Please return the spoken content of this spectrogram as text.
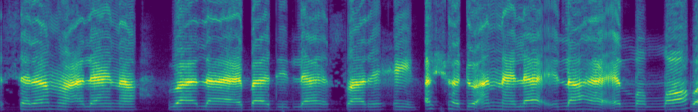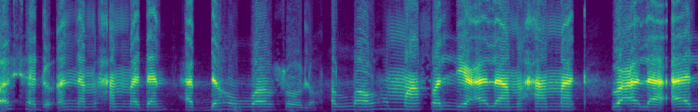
السلام علينا وعلى عباد الله الصالحين. أشهد أن لا إله إلا الله وأشهد أن محمدا عبده ورسوله. اللهم صل على محمد وعلى آل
